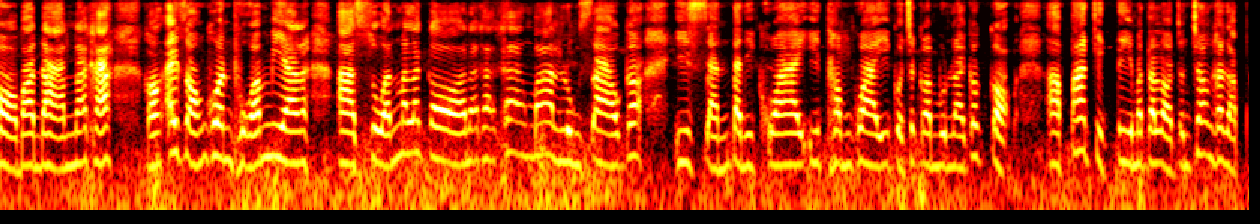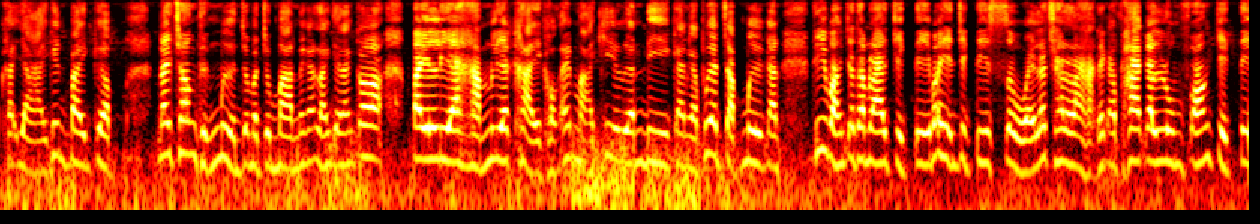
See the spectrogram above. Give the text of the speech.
บ่อบาดาลนะคะ ของไอ้สองคนผัวเมียอ่าสวนมะละกอนะคะ ข้างบ้านลุงสาวก็อีสันตดิควาย อีทอมควาย อีกฎจกรบุญรายก็เกาะอ่าป้าจิกตีมาตลอดจนช่องขยับขยายขึ้นไปเกือบได้ช่องถึงหมื่นจนปัจจุบันนะคะหลังจากนั้นก็ไปเลียหำเลียไข่ของไอ้หมาขี้เลื้อนดีกันกับเพื่อจับมือกัน ที่หวังจะทำลายจิกตีเพราะเห็นจิกตีสวยและฉลาดนะคะพากันลุมฟ้องจิกตี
